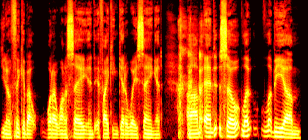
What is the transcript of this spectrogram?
you know, thinking about what I want to say and if I can get away saying it. Um, and so let let me um,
